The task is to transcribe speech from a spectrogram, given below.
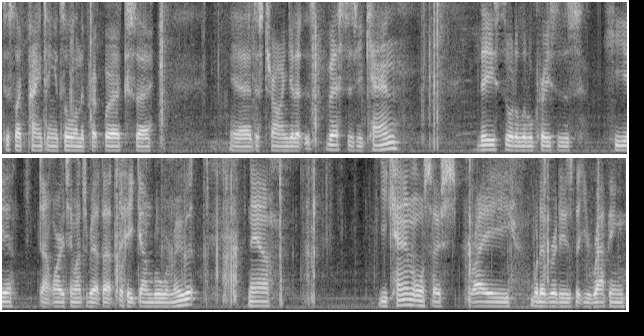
just like painting, it's all in the prep work, so yeah, just try and get it as best as you can. These sort of little creases here, don't worry too much about that. The heat gun will remove it. Now, you can also spray whatever it is that you're wrapping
